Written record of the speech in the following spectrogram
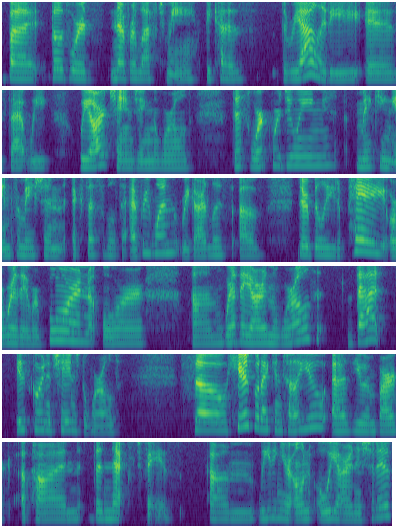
but those words never left me because the reality is that we we are changing the world. This work we're doing, making information accessible to everyone, regardless of their ability to pay or where they were born or um, where they are in the world, that is going to change the world. So here's what I can tell you as you embark upon the next phase um, leading your own OER initiative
